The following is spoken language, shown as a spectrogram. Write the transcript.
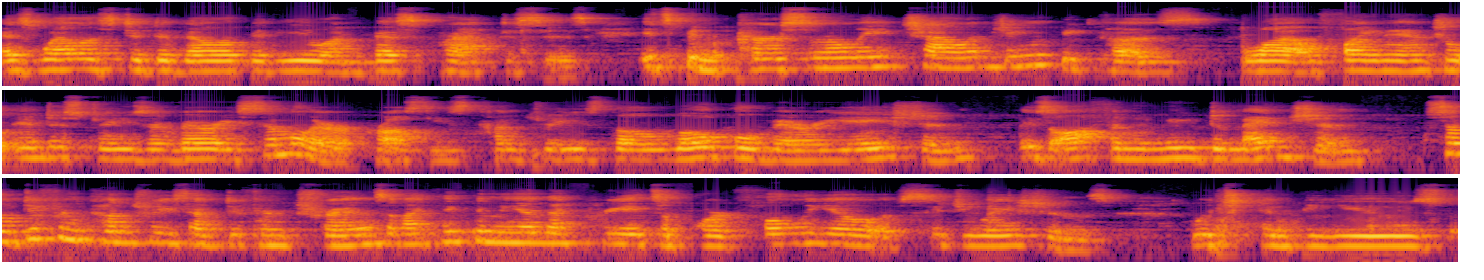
as well as to develop a view on best practices. It's been personally challenging because while financial industries are very similar across these countries, the local variation is often a new dimension. So different countries have different trends, and I think in the end that creates a portfolio of situations which can be used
